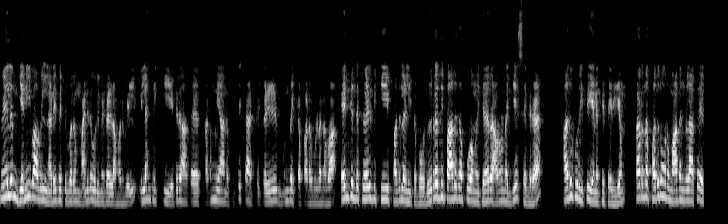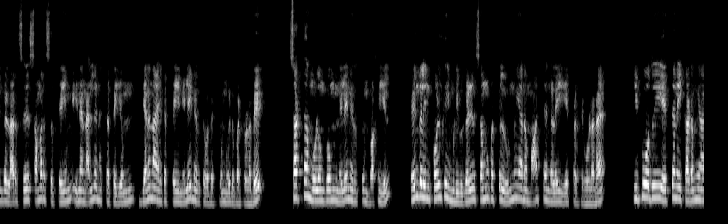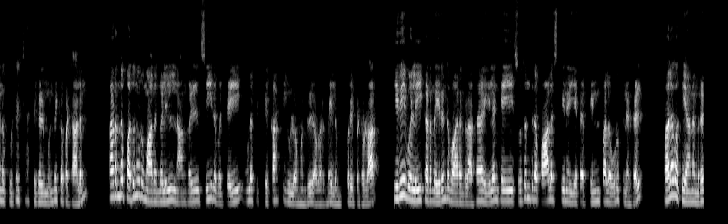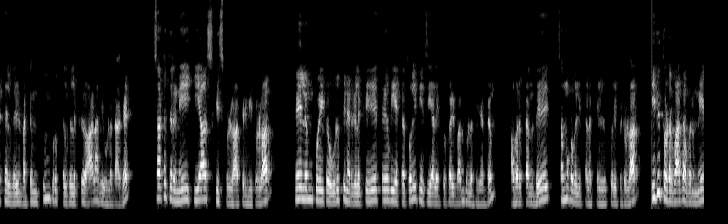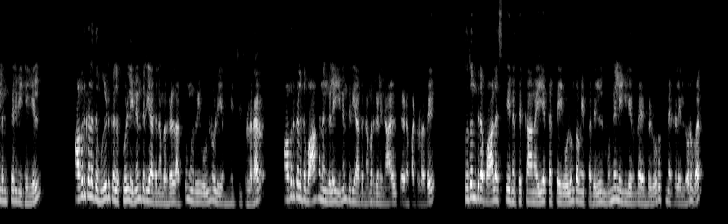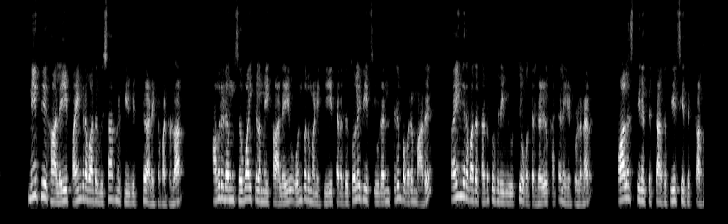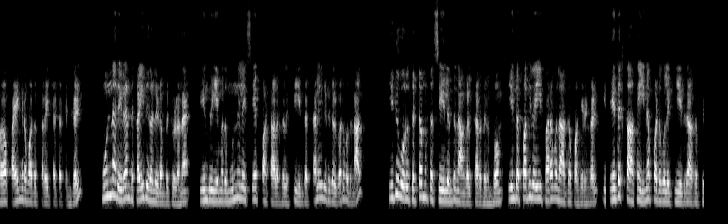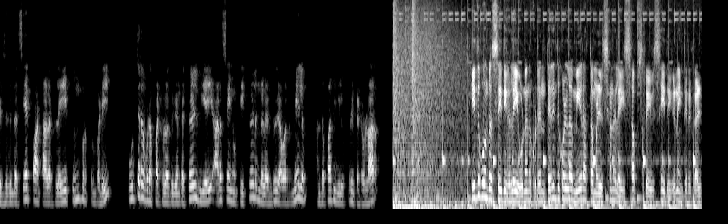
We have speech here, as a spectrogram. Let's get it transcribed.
மேலும் ஜெனீவாவில் நடைபெற்று வரும் மனித உரிமைகள் அமர்வில் இலங்கைக்கு எதிராக கடுமையான குற்றச்சாட்டுகள் முன்வைக்கப்பட உள்ளனவா என்கின்ற கேள்விக்கு பதிலளித்த போது பிரதி பாதுகாப்பு அமைச்சர் அருண ஜேசேகர அது குறித்து எனக்கு தெரியும். கடந்த பதினோரு மாதங்களாக எங்கள் அரசு சமரசத்தையும் இன நல்லிணக்கத்தையும் ஜனநாயகத்தை நிலைநிறுத்துவதற்கும் ஈடுபட்டுள்ளது. சட்டம் ஒழுங்கும் நிலைநிறுத்தும் வகையில் எங்களின் கொள்கை முடிவுகள் சமூகத்தில் உண்மையான மாற்றங்களை ஏற்படுத்தியுள்ளன. இப்போது எத்தனை கடுமையான குற்றச்சாட்டுகள் முன்வைக்கப்பட்டாலும் கடந்த பதினோரு மாதங்களில் நாங்கள் செய்தவற்றை உலகிற்கு காட்டியுள்ளோம் என்று அவர் மேலும் குறிப்பிட்டுள்ளார். இதேவேளை கடந்த இரண்டு வாரங்களாக இலங்கை சுதந்திர பாலஸ்தீன இயக்கத்தின் பல உறுப்பினர்கள் பல வகையான மிரட்டல்கள் மற்றும் துன்புறுத்தல்களுக்கு ஆளாகியுள்ளதாக சட்டத்திறனை கியாஸ் ஹிஸ்புல்லா தெரிவித்துள்ளார். மேலும் குறித்த உறுப்பினர்களுக்கு தேவையற்ற தொலைபேசி அழைப்புகள் வந்துள்ளது என்றும் அவர் தனது சமூக வலைத்தளத்தில் குறிப்பிட்டுள்ளார். இது தொடர்பாக அவர் மேலும் தெரிவிக்கையில் அவர்களது வீடுகளுக்குள் இனந்தெரியாத நபர்கள் அத்துமீறி உள்நுழைய முயற்சித்துள்ளனர். அவர்களது வாகனங்களை இனந்தெரியாத நபர்களினால் தேடப்பட்டுள்ளது. சுதந்திர பாலஸ்தீனத்திற்கான இயக்கத்தை ஒழுங்கமைப்பதில் முன்னிலையில் இருந்த எங்கள் உறுப்பினர்களில் ஒருவர் நேற்றைய காலை பயங்கரவாத விசாரணை பிரிவிற்கு அழைக்கப்பட்டுள்ளார். அவரிடம் செவ்வாய்க்கிழமை காலை ஒன்பது மணிக்கு தனது தொலைபேசியுடன் திரும்ப வருமாறு பயங்கரவாத தடுப்பு பிரிவு உத்தியோகத்தர்கள் கட்டளையிட்டுள்ளனர். பாலஸ்தீனத்திற்காக பேசியதற்காக பயங்கரவாத தடை சட்டத்தின் கீழ் முன்னர் இரண்டு கைதுகள் இடம்பெற்றுள்ளன. இன்று எமது முன்னிலை செயற்பாட்டாளர்களுக்கு இந்த தலையீடுகள் வருவதனால் இது ஒரு திட்டமிட்ட செயல் என்று நாங்கள் கருதுகின்றோம். இந்த பதிவை பரவலாக பகிருங்கள். எதற்காக இனப்படுகொலைக்கு எதிராக பேசுகின்ற செயற்பாட்டாளர்களை துன்புறுத்தும்படி உத்தரவிடப்பட்டுள்ளது என்ற கேள்வியை அரசை நோக்கி கேளுங்கள் என்று அவர் மேலும் அந்த பதிவில் குறிப்பிட்டுள்ளார். இதுபோன்ற செய்திகளை உடனுக்குடன் தெரிந்து கொள்ள மீரா தமிழ் சேனலை சப்ஸ்கிரைப் செய்து இணைந்திருங்கள்.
